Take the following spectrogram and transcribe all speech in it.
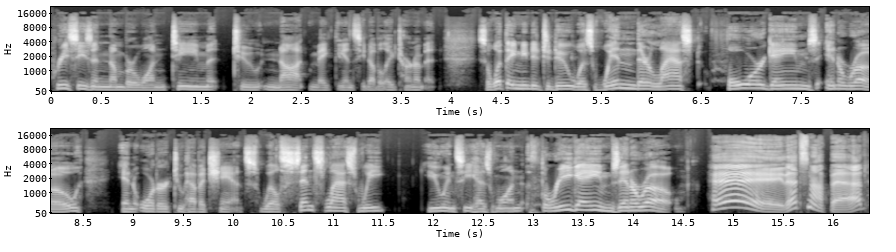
preseason number one team to not make the NCAA tournament. So, what they needed to do was win their last four games in a row in order to have a chance. Well, since last week, UNC has won three games in a row. Hey, that's not bad.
